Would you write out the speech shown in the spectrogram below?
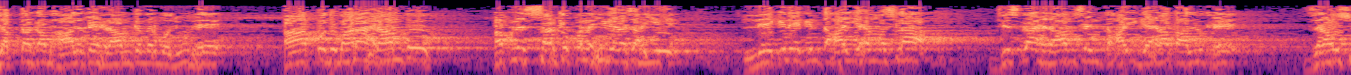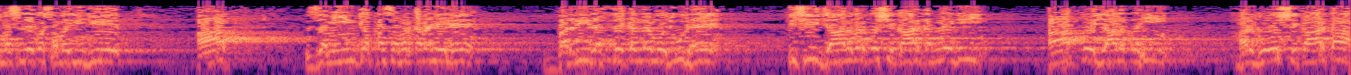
جب تک اب حالت احرام کے اندر موجود ہے، آپ کو دوبارہ احرام کو اپنے سر کے اوپر نہیں لینا چاہیے۔ لیکن ایک انتہائی اہم مسئلہ جس کا احرام سے انتہائی گہرا تعلق ہے، ذرا اس مسئلے کو سمجھ لیجیے۔ آپ زمین کے اوپر سفر کر رہے ہیں، بری رستے کے اندر موجود ہے کسی جانور کو شکار کرنے کی آپ کو اجازت نہیں۔ ہر گوشت شکار کا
